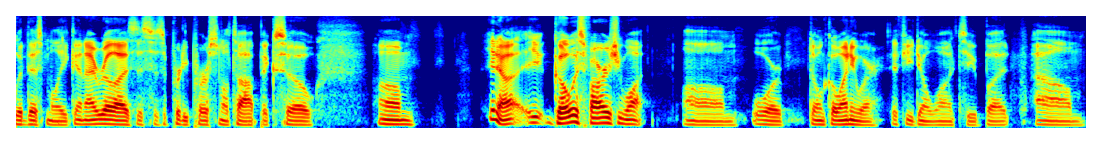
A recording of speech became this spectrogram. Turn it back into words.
with this, Malik, and I realize this is a pretty personal topic. So, um, you know, go as far as you want, um, or don't go anywhere if you don't want to. But, um,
